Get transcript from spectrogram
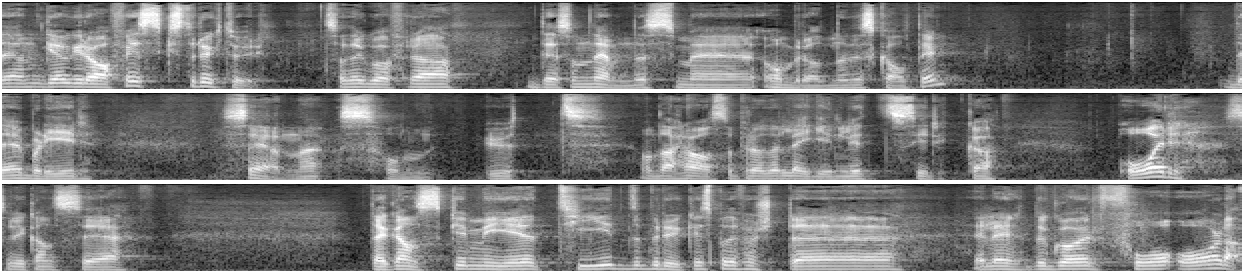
en geografisk struktur. Så det går fra det som nevnes med områdene de skal til. Det blir seende sånn ut. Og der har jeg også prøvd å legge inn litt cirka år, så vi kan se Det er ganske mye tid brukes på de første Eller det går få år da,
